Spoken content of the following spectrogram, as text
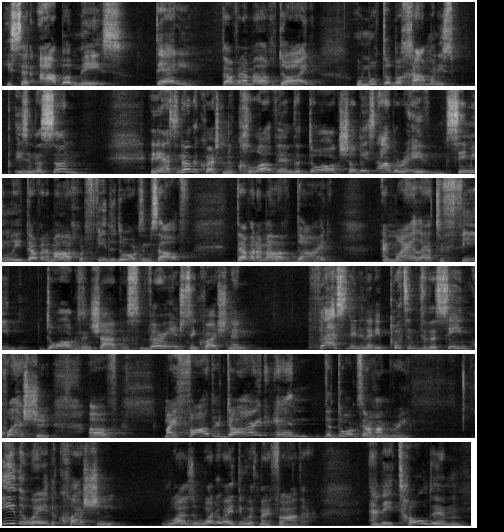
He said, Abba Mace, Daddy, David HaMelech died, Umuto Bacham, when he's, he's in the sun. And he asked another question, Kulavim, the dog, shall base Abba. Seemingly, David HaMelech would feed the dogs himself. David HaMelech died. Am I allowed to feed dogs in Shabbos? Very interesting question and fascinating that he puts into the same question of my father died and the dogs are hungry. Either way, the question was, what do I do with my father? And they told him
